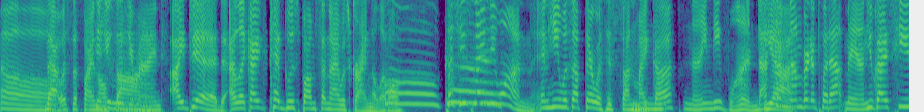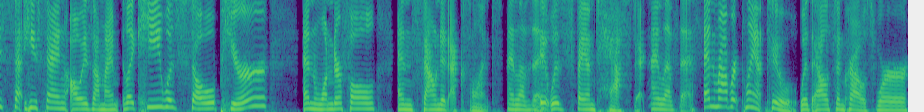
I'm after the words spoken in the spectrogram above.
oh, That was the final Did you song. lose your mind? I did. I like. I had goosebumps and I was crying a little oh, because he's. Mm. ninety one and he was up there with his son Micah. 91. That's Yeah. a number to put up, man. You guys, he sa- he sang always on my like he was so pure and wonderful and sounded excellent. I love this. It was fantastic. I love this. And Robert Plant too with Alison Krauss were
